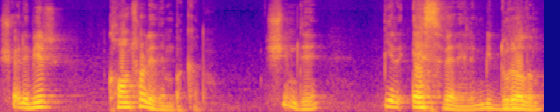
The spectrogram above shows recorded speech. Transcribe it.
Şöyle bir kontrol edin bakalım. Şimdi bir es verelim, bir duralım.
